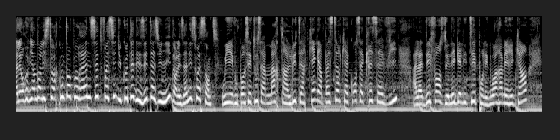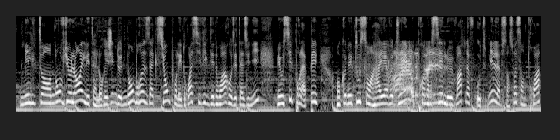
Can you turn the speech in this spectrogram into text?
Allez, on revient dans l'histoire contemporaine, cette fois-ci du côté des États-Unis dans les années 60. Oui, et vous pensez tous à Martin Luther King, un pasteur qui a consacré sa vie à la défense de l'égalité pour les Noirs américains. Militant non violent, il est à l'origine de nombreuses actions pour les droits civiques des Noirs aux États-Unis, mais aussi pour la paix. On connaît tous son I Have a Dream, prononcé le 29 août 1963.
